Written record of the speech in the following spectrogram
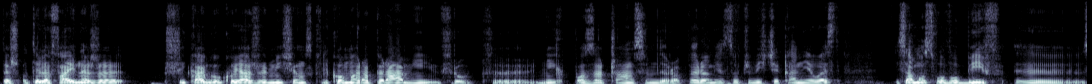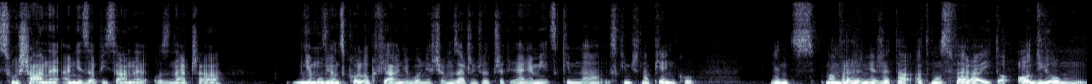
też o tyle fajne, że Chicago kojarzy mi się z kilkoma raperami. Wśród y, nich poza Chance'em the Rapperem jest oczywiście Kanye West i samo słowo beef, yy, słyszane, a nie zapisane, oznacza, nie mówiąc kolokwialnie, bo nie chciałbym zacząć od przeklinania, mieć z, kim na, z kimś na pieńku. Więc mam wrażenie, że ta atmosfera i to odium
